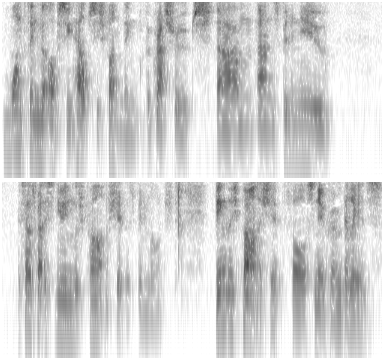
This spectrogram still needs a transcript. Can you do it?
One thing that obviously helps is funding for grassroots, um, and there's been a new. Tell us about this new English partnership that's been launched. The English Partnership for Snooker and Billiards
